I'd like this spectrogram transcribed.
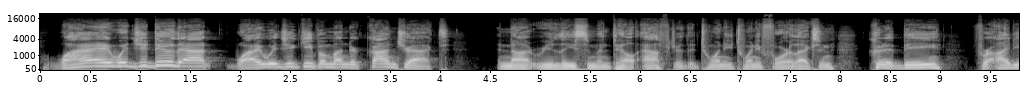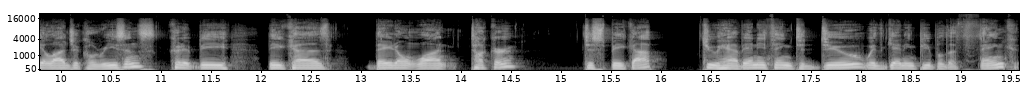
why would you do that? Why would you keep him under contract and not release him until after the 2024 election? Could it be for ideological reasons? Could it be because they don't want Tucker to speak up? to have anything to do with getting people to think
